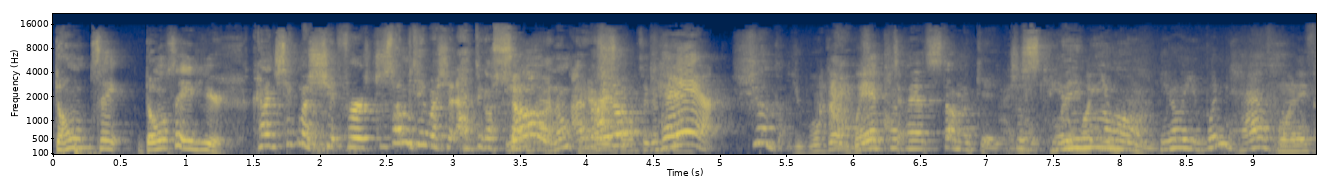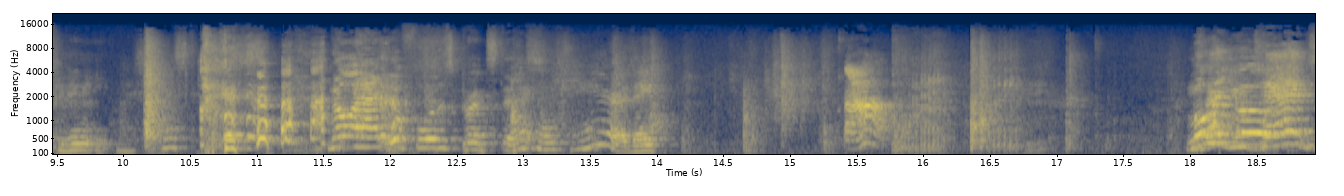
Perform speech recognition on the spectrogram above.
Don't say. Don't say it here. Can I just take my shit first? Just let me take my shit. I have to go No. I don't care. I I don't care. Sugar. You will I get have whipped. such a bad stomach ache. Just leave what me you, alone. You know, you wouldn't have one if you didn't eat my sister. No, I had it before this I don't care. They. Ah! Are you dead?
